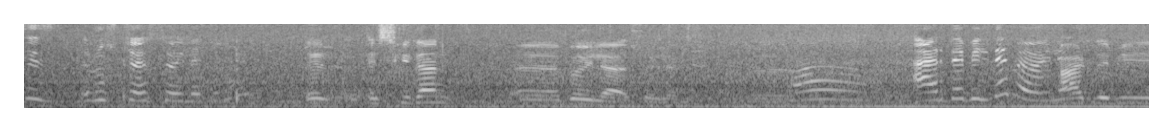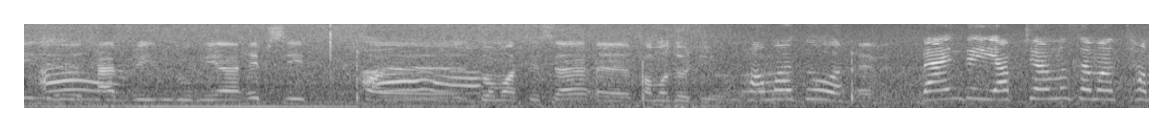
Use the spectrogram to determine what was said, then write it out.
siz Rusça söylediniz? E, eskiden e, böyle söylemiş. E, Aa, Erdebil'de mi öyle? Erdebil, e, Aa. Tebriz, Urumya hepsi e, Aa. domatese e, pomidor diyorlar. Pamador. Evet. Ben de yapacağımız zaman tam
